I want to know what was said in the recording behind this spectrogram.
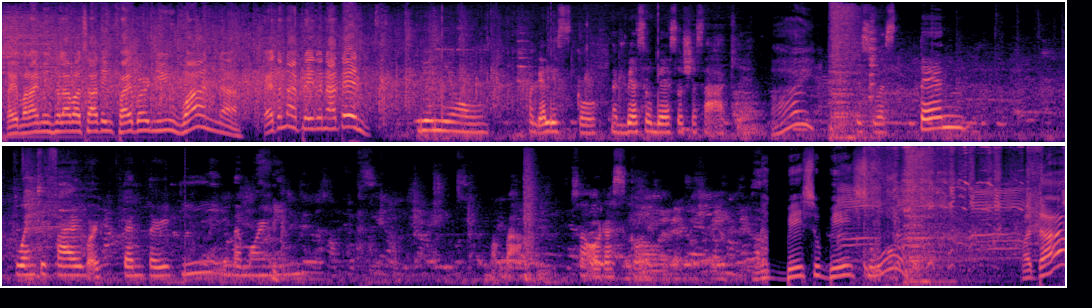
Okay, maraming salamat sa ating Fiber ni Juan. Eto na, play na natin. Yun yung pag-alis ko. Nagbeso-beso siya sa akin. Ay, This was 10.25 or 10.30 in the morning. Baba sa oras ko. nagbeso-beso. Madam,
